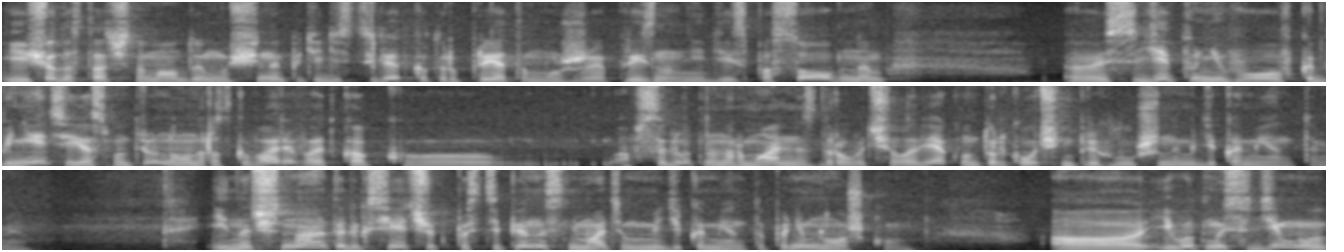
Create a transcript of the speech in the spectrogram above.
и еще достаточно молодой мужчина, 50 лет, который при этом уже признан недееспособным, Э, сидит у него в кабинете, я смотрю, но он разговаривает как э, абсолютно нормальный, здоровый человек, но только очень приглушенный медикаментами. И начинает Алексейчик постепенно снимать ему медикаменты, понемножку. А, и вот мы сидим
